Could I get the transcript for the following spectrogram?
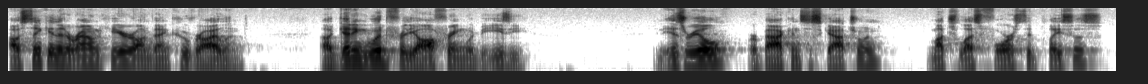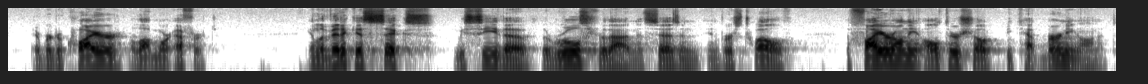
I was thinking that around here on Vancouver Island, uh, getting wood for the offering would be easy. In Israel or back in Saskatchewan, much less forested places, it would require a lot more effort. In Leviticus 6, we see the, the rules for that, and it says in, in verse 12 The fire on the altar shall be kept burning on it,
